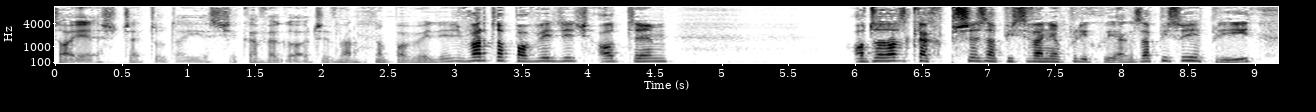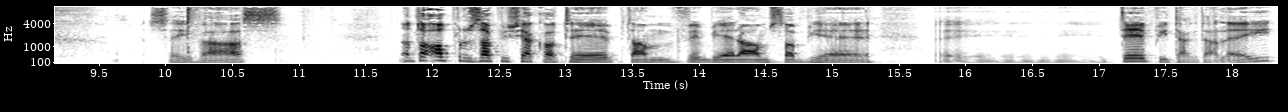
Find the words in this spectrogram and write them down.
Co jeszcze tutaj jest ciekawego, czy warto powiedzieć? Warto powiedzieć o tym, o dodatkach przy zapisywaniu pliku. Jak zapisuję plik, save as, no to oprócz zapis jako typ, tam wybieram sobie yy, typ i tak dalej,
